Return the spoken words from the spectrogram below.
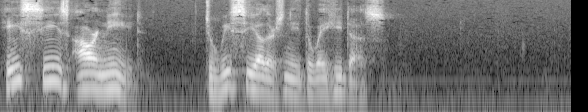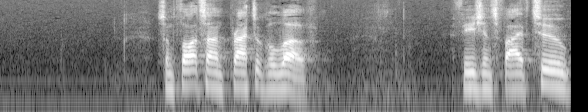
He sees our need. Do we see others' need the way He does? Some thoughts on practical love. Ephesians 5 2,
